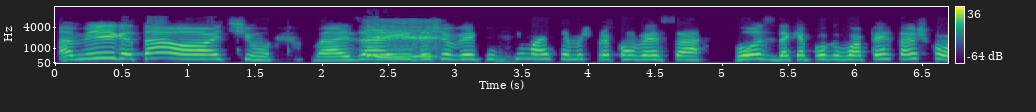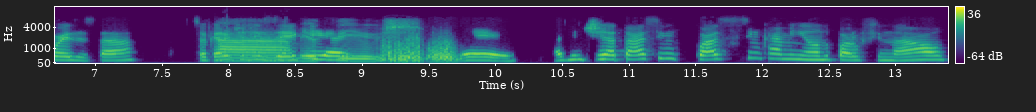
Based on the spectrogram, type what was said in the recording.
Amiga, tá ótimo. Mas aí, deixa eu ver aqui, o que mais temos para conversar. Rose, daqui a pouco eu vou apertar as coisas, tá? Só quero ah, te dizer que é, a gente já está assim, quase se encaminhando para o final.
